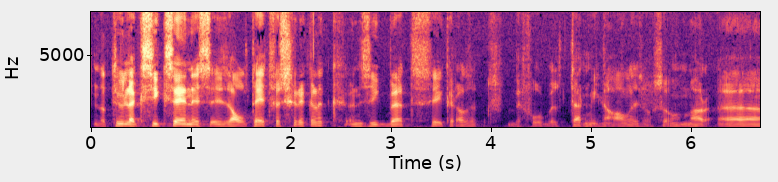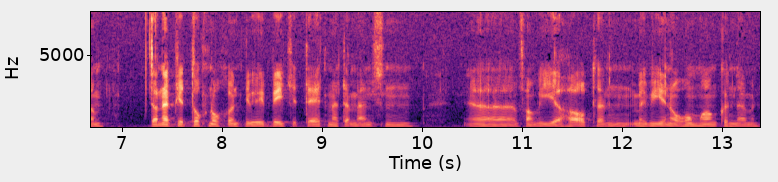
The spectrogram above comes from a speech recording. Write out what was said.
natuurlijk, ziek zijn is, is altijd verschrikkelijk. Een ziekbed, zeker als het bijvoorbeeld terminaal is of zo. Maar uh, dan heb je toch nog een beetje tijd met de mensen uh, van wie je houdt en met wie je nog omgang kunt hebben.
